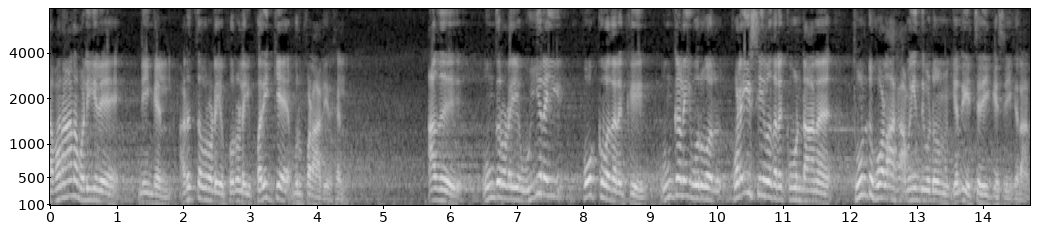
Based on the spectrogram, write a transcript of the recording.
தவறான வழியிலே நீங்கள் அடுத்தவருடைய பொருளை பறிக்க முற்படாதீர்கள். அது உங்களுடைய உயிரை போக்குவதற்கு உங்களை ஒருவர் கொலை செய்வதற்கு உண்டான தூண்டுகோலாக அமைந்துவிடும் என்று எச்சரிக்கை செய்கிறான்.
